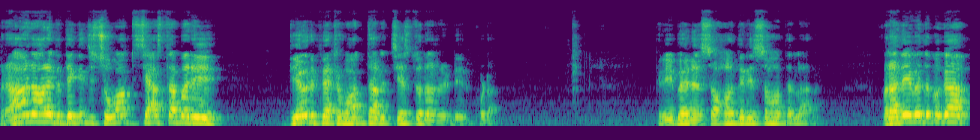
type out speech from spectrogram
ప్రాణాలకు తెగించి సువార్త చేస్తామని దేవుని పేట వాగ్దానం చేస్తున్నానండి నేను కూడా. ప్రియమైన సహోదరి సహోదరులారా మరి అదే విధముగా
